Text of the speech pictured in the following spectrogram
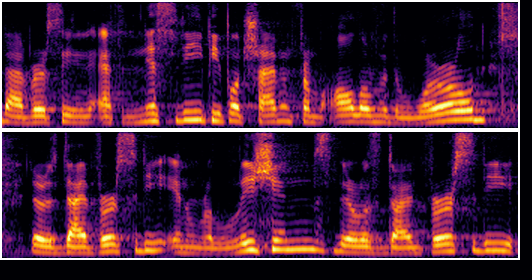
diversity in ethnicity, people traveling from all over the world. There was diversity in religions, there was diversity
